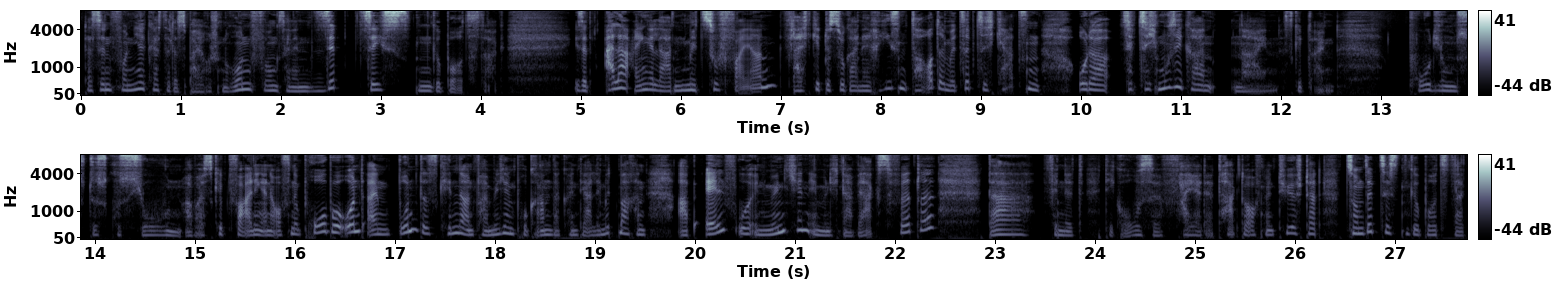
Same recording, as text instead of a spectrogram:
das Sinfonieorchester des Bayerischen Rundfunks seinen 70. Geburtstag. Ihr seid alle eingeladen mitzufeiern. Vielleicht gibt es sogar eine Riesentorte mit 70 Kerzen oder 70 Musikern. Nein, es gibt ein Podiumsdiskussion. Aber es gibt vor allen Dingen eine offene Probe und ein buntes Kinder- und Familienprogramm. Da könnt ihr alle mitmachen. Ab 11 Uhr in München, im Münchner Werksviertel. Da findet die große Feier der Tag der offenen Tür statt zum 70. Geburtstag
